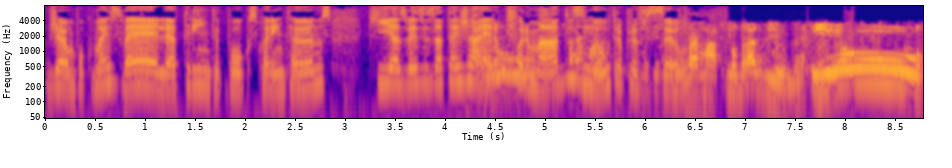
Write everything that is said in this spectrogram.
já é um pouco mais velha, 30 e poucos, 40 anos, que às vezes até já eram formados em outra profissão. Farmácia no Brasil, né? E eu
